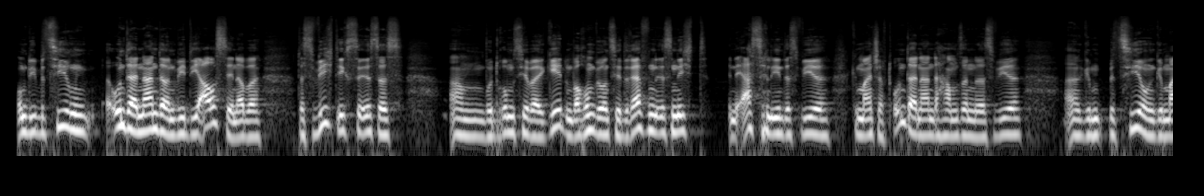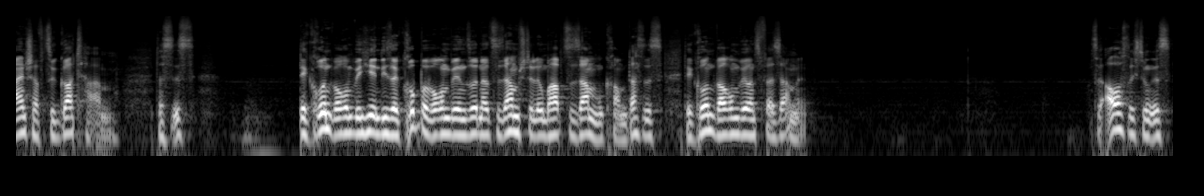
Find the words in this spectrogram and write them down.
um die Beziehungen untereinander und wie die aussehen. Aber das Wichtigste ist, dass, ähm, worum es hierbei geht und warum wir uns hier treffen, ist nicht in erster Linie, dass wir Gemeinschaft untereinander haben, sondern dass wir äh, Beziehung, Gemeinschaft zu Gott haben. Das ist der Grund, warum wir hier in dieser Gruppe, warum wir in so einer Zusammenstellung überhaupt zusammenkommen. Das ist der Grund, warum wir uns versammeln. Unsere Ausrichtung ist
